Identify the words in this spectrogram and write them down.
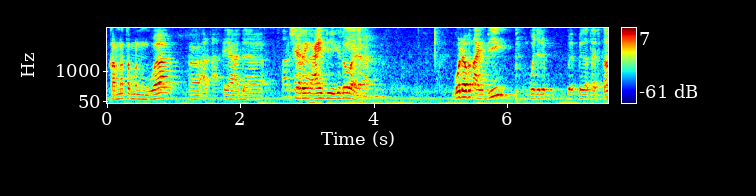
Karena temen gua eh, a- ya ada Order. sharing ID gitu lah ya. Gue dapat ID gue jadi be- beta tester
